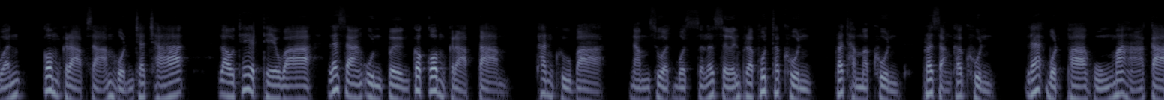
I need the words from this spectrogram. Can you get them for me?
วนก้มกราบสามหนช้าๆเหล่าเทพเทวาและสางอุ่นเปิงก็ก้มกราบตาม ท่านครูบานำสวดบทสรรเสริญพระพุทธคุณ พระธรรมคุณ พระสังฆคุณ และบทพาหุงมหากา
